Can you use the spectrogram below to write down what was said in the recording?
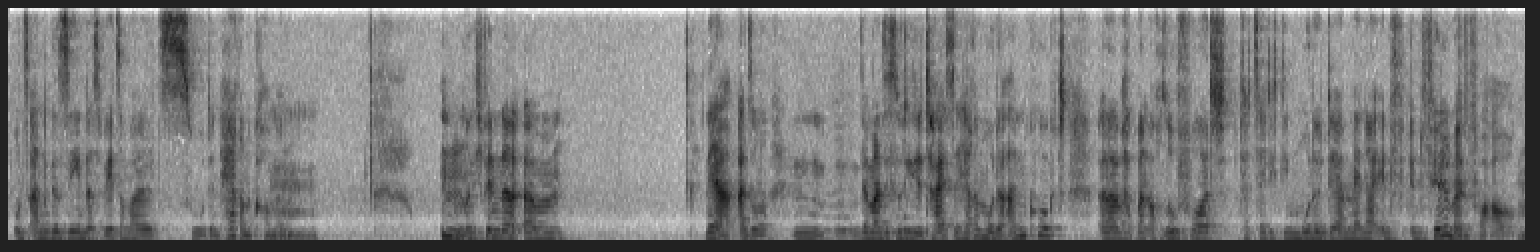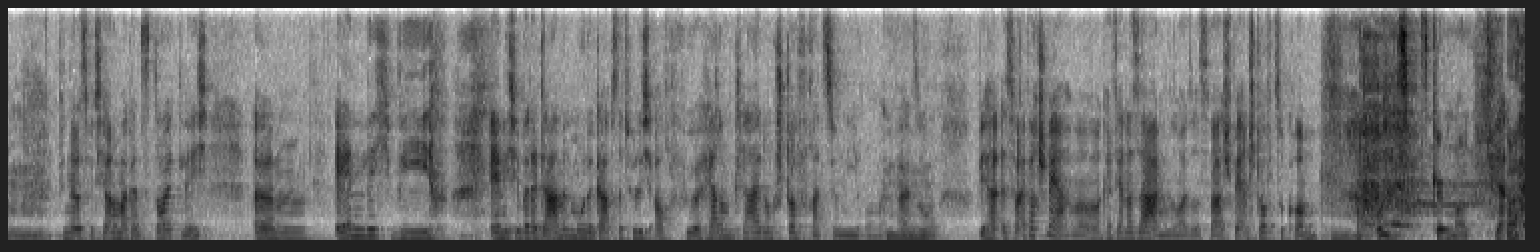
uns angesehen, dass wir jetzt nochmal zu den Herren kommen. Mhm. Und ich finde, ähm, naja, also wenn man sich so die Details der Herrenmode anguckt, äh, hat man auch sofort tatsächlich die Mode der Männer in, in Filmen vor Augen. Ich finde, das wird hier auch nochmal ganz deutlich. Ähm, ähnlich, wie, ähnlich wie bei der Damenmode gab es natürlich auch für Herrenkleidung Stoffrationierungen. Also wir, es war einfach schwer, man kann es ja anders sagen. So. Also es war schwer an Stoff zu kommen. Und Das kennt man. ja.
